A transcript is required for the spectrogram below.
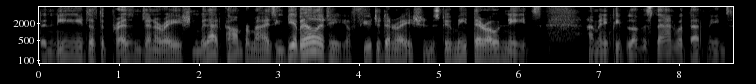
the needs of the present generation without compromising the ability of future generations to meet their own needs how many people understand what that means?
